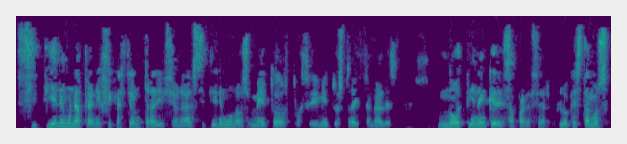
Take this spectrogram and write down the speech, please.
si tienen una planificación tradicional, si tienen unos métodos, procedimientos tradicionales, no tienen que desaparecer. Lo que estamos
